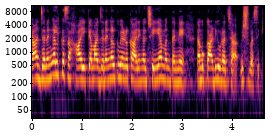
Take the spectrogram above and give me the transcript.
ആ ജനങ്ങൾക്ക് സഹായിക്കാം ആ ജനങ്ങൾക്ക് വേണ്ട കാര്യങ്ങൾ ചെയ്യാമെന്ന് തന്നെ നമുക്ക് അടിയുറച്ച് വിശ്വസിക്കാം.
